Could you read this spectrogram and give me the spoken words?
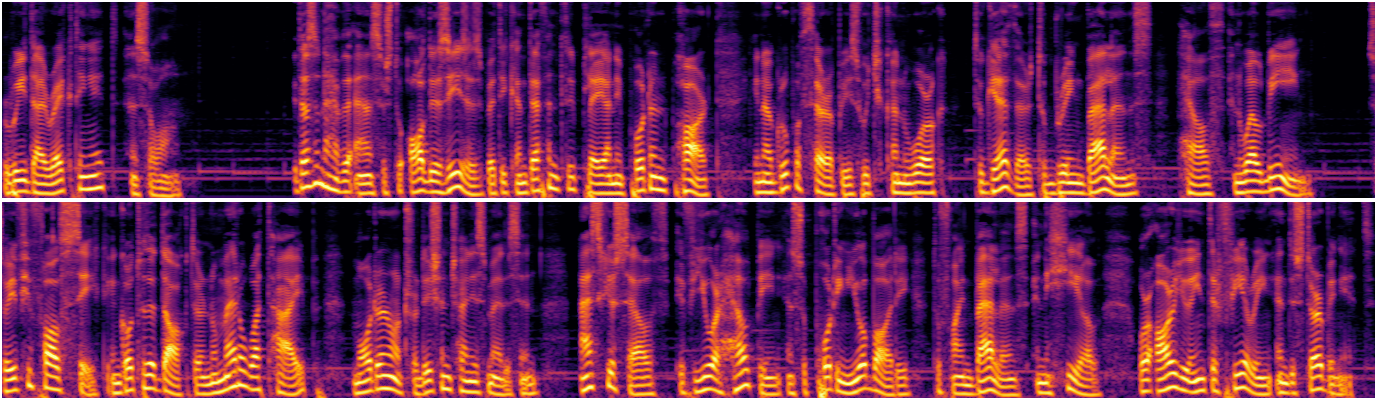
redirecting it, and so on. It doesn't have the answers to all diseases, but it can definitely play an important part in a group of therapies which can work together to bring balance, health, and well being. So, if you fall sick and go to the doctor, no matter what type, modern or traditional Chinese medicine, ask yourself if you are helping and supporting your body to find balance and heal, or are you interfering and disturbing it?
